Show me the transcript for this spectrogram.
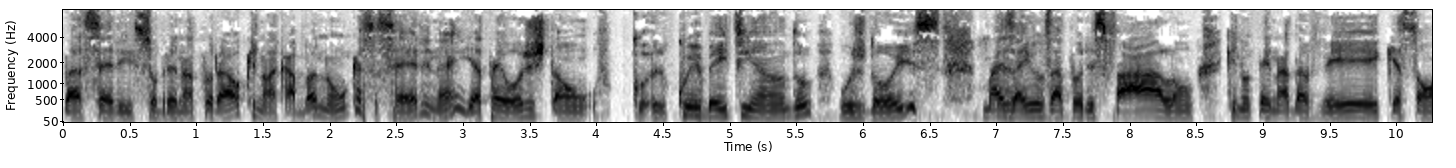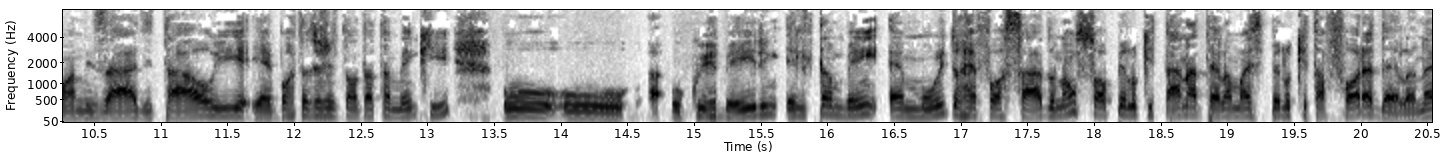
da série Sobrenatural, que não acaba nunca essa série, né? E até hoje estão que- queerbaiteando os dois, mas aí os atores falam que não tem nada a ver, que é só uma amizade e tal. E, e é importante a gente notar também que o, o, o queerbaiting, ele também é muito reforçado, não só pelo que tá na tela, mas pelo que tá fora dela, né?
